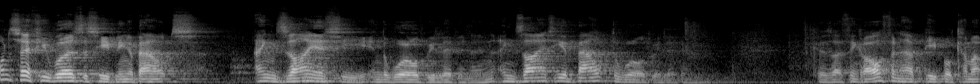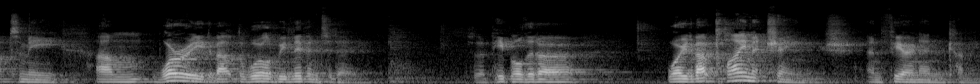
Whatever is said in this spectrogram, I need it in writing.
want to say a few words this evening about anxiety in the world we live in and anxiety about the world we live in. Because I think I often have people come up to me um, worried about the world we live in today. So, there are people that are worried about climate change and fear an end coming.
